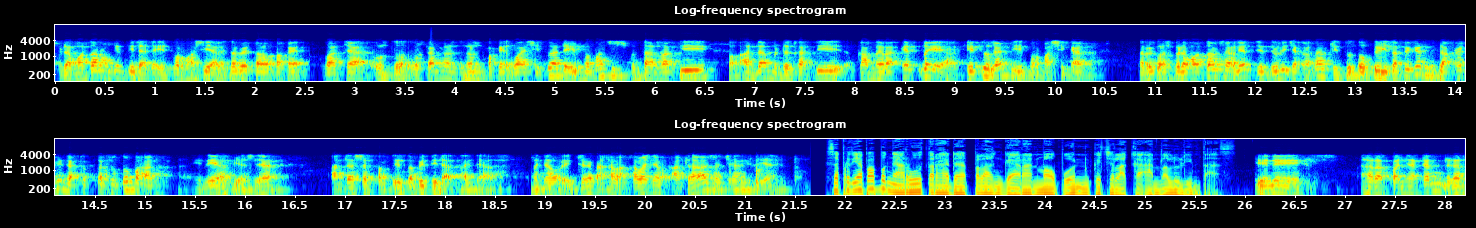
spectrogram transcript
sepeda motor mungkin tidak ada informasi ya. Tapi kalau pakai wajah untuk rekaman dengan pakai WISE itu ada informasi sebentar lagi Anda mendekati kamera gateway ya. Gitu kan diinformasikan. Tapi kalau sepeda motor saya lihat dulu Jakarta ditutupi. Tapi kan belakangnya nggak tertutupan. Ini ya biasanya ada seperti itu tapi tidak banyak. Banyak orang kan akal-akalanya ada saja gitu ya. Seperti apa pengaruh terhadap pelanggaran maupun kecelakaan lalu lintas? Ini harapannya kan dengan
